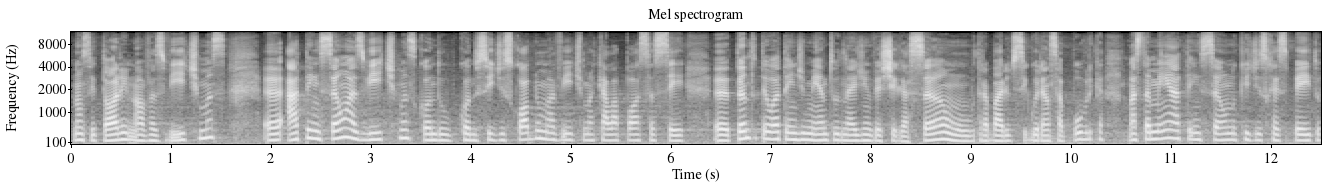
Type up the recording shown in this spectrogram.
não se tornem novas vítimas. Uh, atenção às vítimas, quando, quando se descobre uma vítima, que ela possa ser uh, tanto ter o atendimento né, de investigação, o trabalho de segurança pública, mas também a atenção no que diz respeito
